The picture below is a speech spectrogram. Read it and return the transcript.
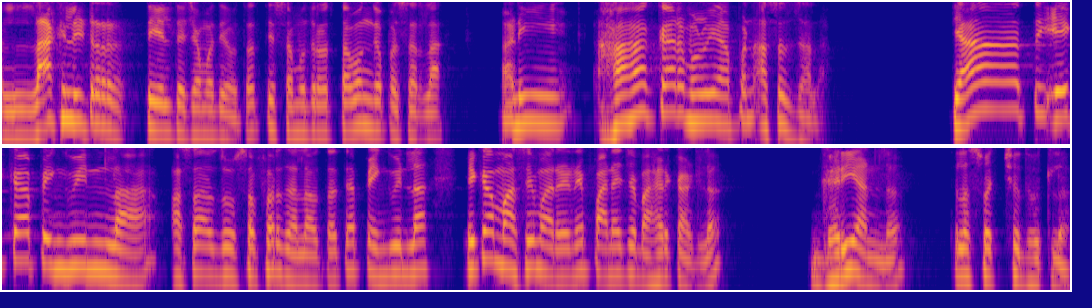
लाख लिटर तेल त्याच्यामध्ये होतं. ते समुद्रात तवंग पसरला. आणि हाहाकार म्हणूया आपण असंच झाला. त्यात एका पेंग्विनला असा जो सफर झाला होता त्या पेंग्विनला एका मासेमाऱ्याने पाण्याच्या बाहेर काढलं घरी आणलं त्याला स्वच्छ धुतलं.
